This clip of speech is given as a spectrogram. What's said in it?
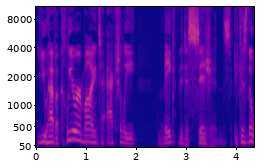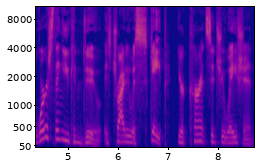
you have a clearer mind to actually make the decisions. Because the worst thing you can do is try to escape your current situation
